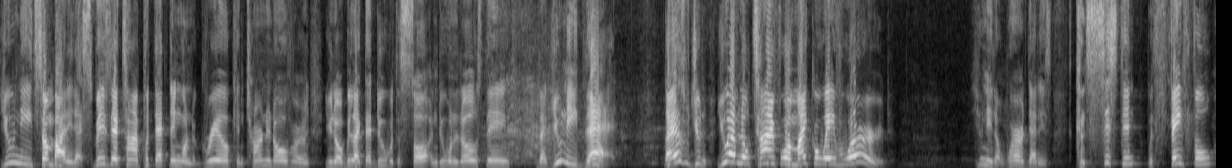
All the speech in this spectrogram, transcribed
You need somebody that spends their time, put that thing on the grill, can turn it over, and you know, be like that dude with the salt and do one of those things. Like, you need that. That's what you you have no time for a microwave word. You need a word that is consistent with faithful,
